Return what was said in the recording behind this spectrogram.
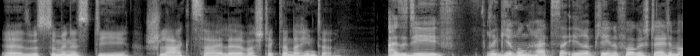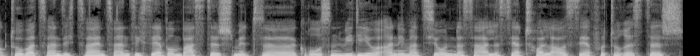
Äh, so ist zumindest die Schlagzeile. Was steckt dann dahinter? Also die Regierung hat ihre Pläne vorgestellt im Oktober 2022, sehr bombastisch mit äh, großen Videoanimationen. Das sah alles sehr toll aus, sehr futuristisch.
